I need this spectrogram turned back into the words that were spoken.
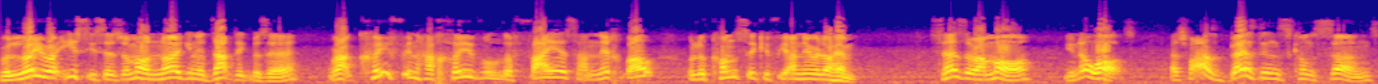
V'lo yira'isi says Ramon, noegin edzaptik b'zeh, rak koifin ha'choyvel l'fayes ha'nichbal, u'lekonse kifi anir. Says the Ramah, you know what? As far as Bezdin's concerned,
